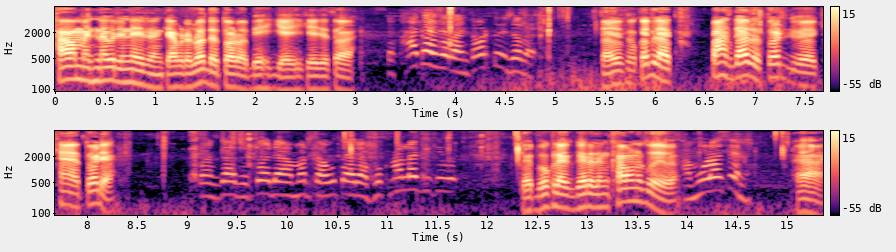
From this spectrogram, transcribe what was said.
ખાવામાં જ નવરી નહીં રહે કે આપણે લોદા તોડવા બેસી ગયા કે તો તો ખાતા જવાય તોડતું જવાય. તો કેટલા પાંચ ગાજર તોડી ક્યાં તોડ્યા? મરચા ઉતાર્યા ભૂખ ન લાગી હતી. કઈ ભૂખ લાગે ઘરે જઈને ખાવાનું તો હવે. આ મૂળા છે ને? હા.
